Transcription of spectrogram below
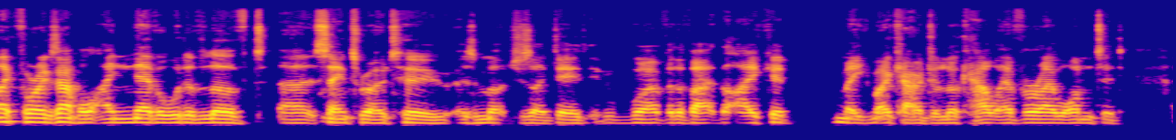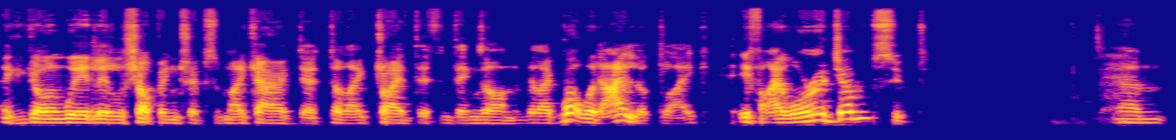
like for example, I never would have loved uh, Saints Row 2 as much as I did if it weren't for the fact that I could make my character look however I wanted. I could go on weird little shopping trips with my character to like try different things on and be like, what would I look like if I wore a jumpsuit? Um,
